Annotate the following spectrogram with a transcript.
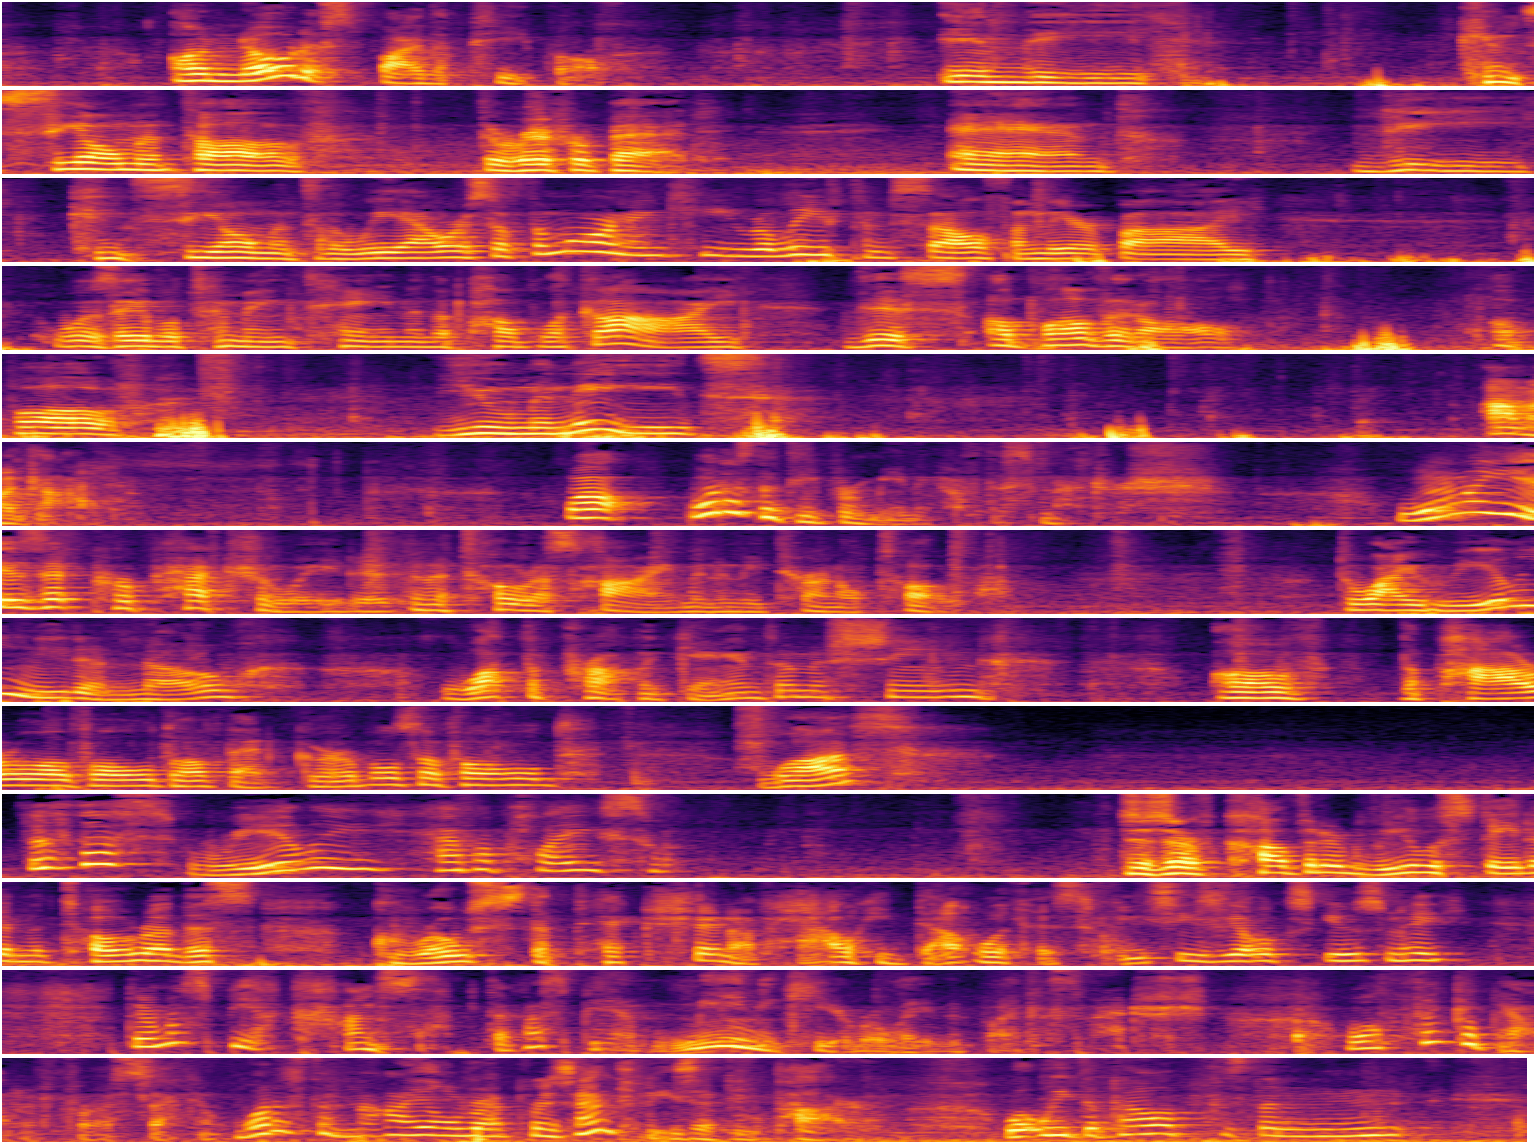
unnoticed by the people, in the concealment of the riverbed and the concealment of the wee hours of the morning, he relieved himself and thereby was able to maintain in the public eye this above it all above human needs, I'm a God. Well, what is the deeper meaning of this medrash? Why is it perpetuated in a Toras Chaim, in an eternal Torah? Do I really need to know what the propaganda machine of the Paro of old, of that Goebbels of old, was? Does this really have a place? Deserve coveted real estate in the Torah? This gross depiction of how he dealt with his feces, you'll excuse me? There must be a concept, there must be a meaning here related by this medrash. Well, think about it for a second. What does the Nile represent vis-a-vis Par? What we developed is the,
